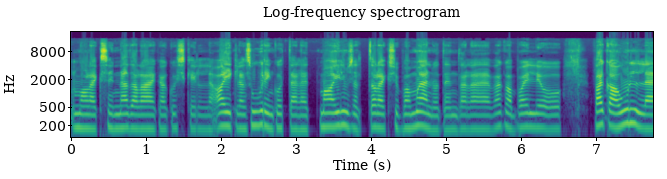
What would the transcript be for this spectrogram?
ma oleksin nädal aega kuskil haiglas uuringutel, et ma ilmselt oleks juba mõelnud endale väga palju väga hulle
